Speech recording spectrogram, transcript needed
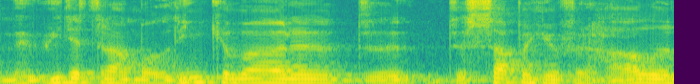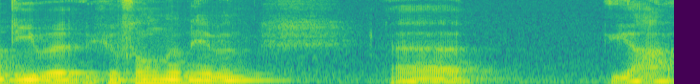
met wie dat er allemaal linken waren, de, de sappige verhalen die we gevonden hebben. Ja,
